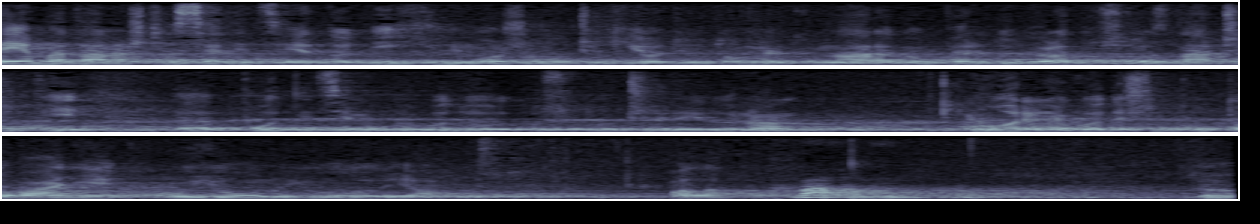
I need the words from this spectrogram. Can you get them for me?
tema današnje sednice, jedna od njih, ili možemo očekivati u tom nekom narednom periodu? Vjerojatno će to značiti e, putnicima koji budu odlučili da idu na more na godišnje putovanje u junu, julu ili avgustu. Hvala. Hvala vam. Da,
